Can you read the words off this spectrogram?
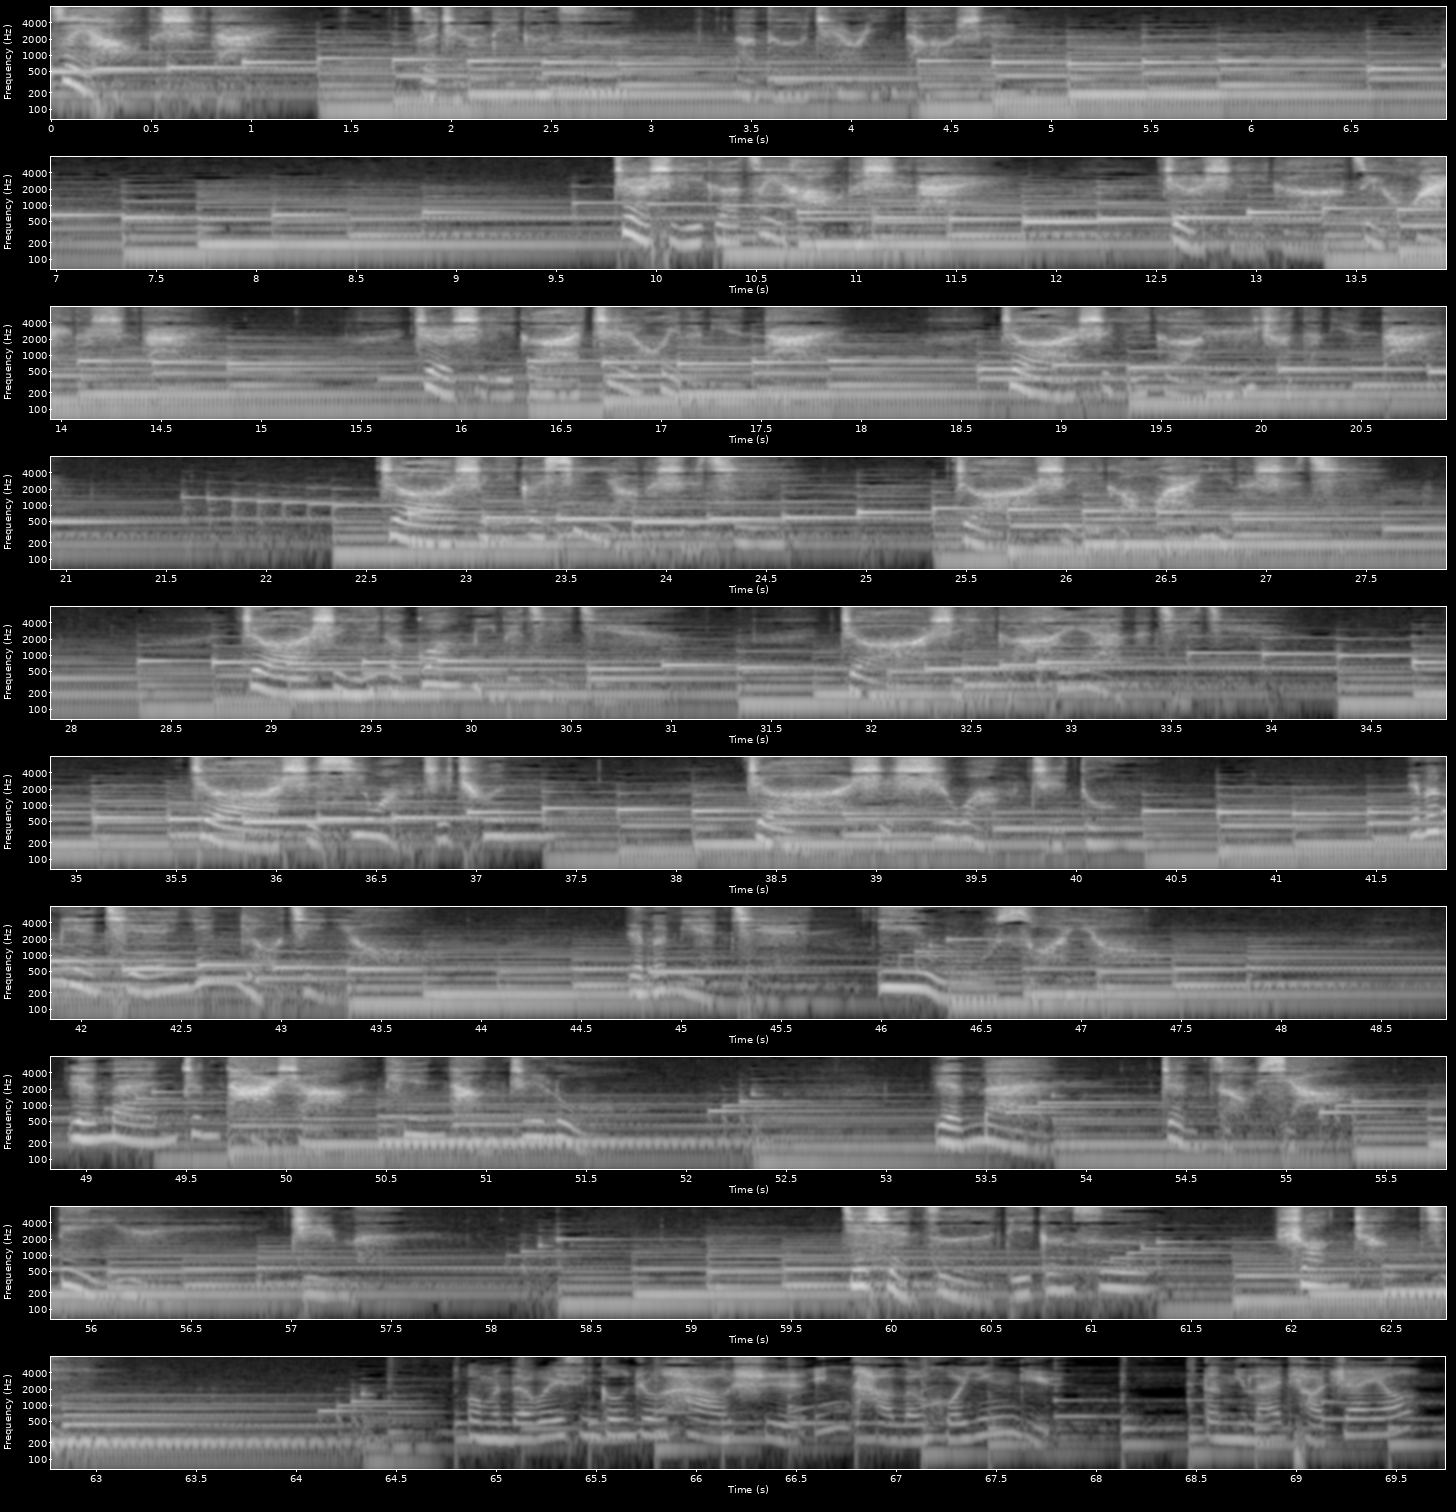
最好的时代，作者狄更斯，朗读 Cherry 樱桃老师。这是一个最好的时代，这是一个最坏的时代，这是一个智慧的年代，这是一个愚蠢的年代，这是一个信仰的时期，这是一个怀疑的时期。这是一个光明的季节，这是一个黑暗的季节。这是希望之春，这是失望之冬。人们面前应有尽有，人们面前一无所有。人们正踏上天堂之路，人们正走向地狱节选自狄更斯《双城记》。我们的微信公众号是“樱桃乐活英语”，等你来挑战哟。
